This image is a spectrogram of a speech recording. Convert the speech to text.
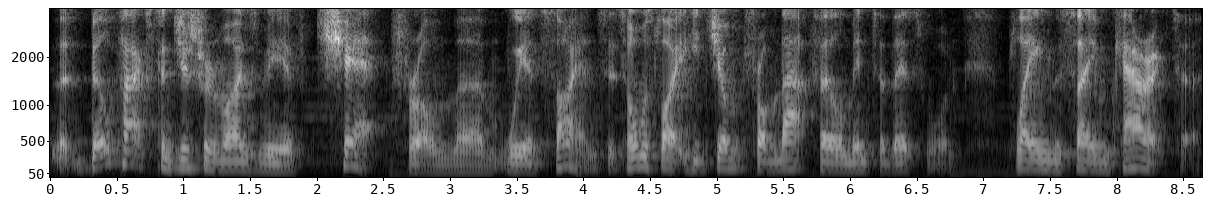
Bill Paxton just reminds me of Chet from um, Weird Science. It's almost like he jumped from that film into this one, playing the same character.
